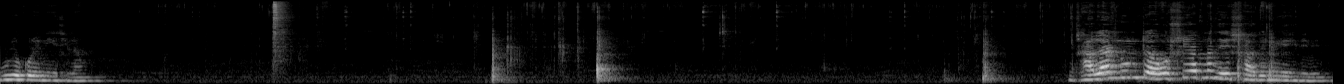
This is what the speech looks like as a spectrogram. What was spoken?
গুঁড়ো করে নিয়েছিলাম। ঝালার নুনটা অবশ্যই আপনাদের স্বাদ অনুযায়ী দেবেন।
